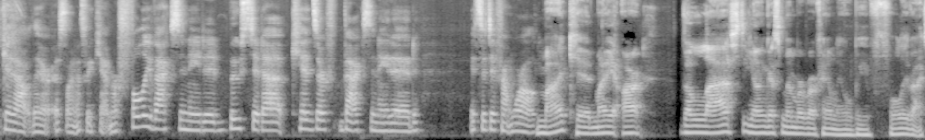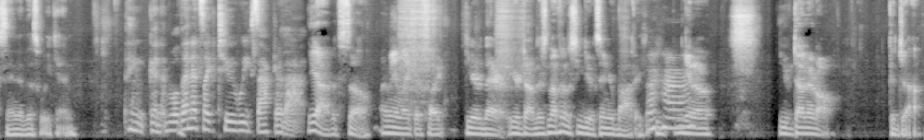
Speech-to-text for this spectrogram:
get out there as long as we can. We're fully vaccinated, boosted up. Kids are vaccinated. It's a different world. My kid, my our the last youngest member of our family will be fully vaccinated this weekend. Thank goodness. Well, then it's like two weeks after that. Yeah, but still, I mean, like it's like you're there, you're done. There's nothing else you can do. It's in your body. Mhm. You know, you've done it all. Good job.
